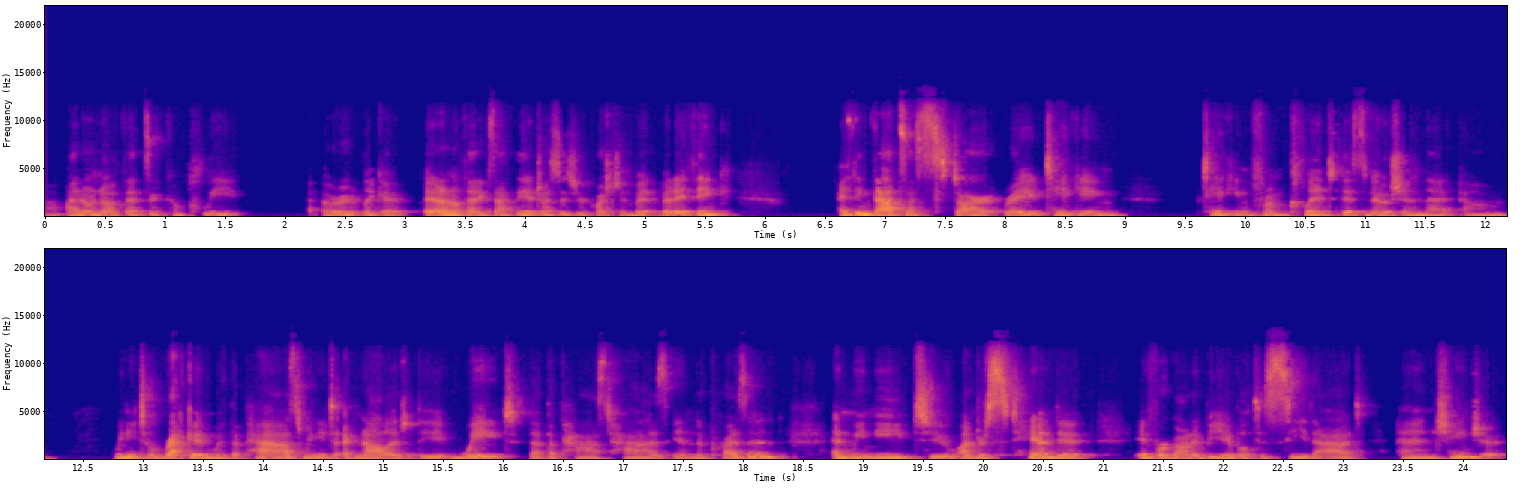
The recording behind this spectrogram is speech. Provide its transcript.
Um, I don't know if that's a complete or like a I don't know if that exactly addresses your question, but but I think I think that's a start, right? Taking taking from Clint this notion that um, we need to reckon with the past. We need to acknowledge the weight that the past has in the present, and we need to understand it if we're going to be able to see that and change it.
